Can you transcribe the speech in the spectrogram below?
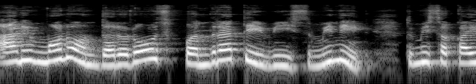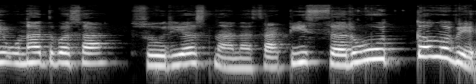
आणि म्हणून दररोज पंधरा ते वीस मिनिट तुम्ही सकाळी उन्हात बसा. सूर्यस्नानासाठी सर्वोत्तम वेळ.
